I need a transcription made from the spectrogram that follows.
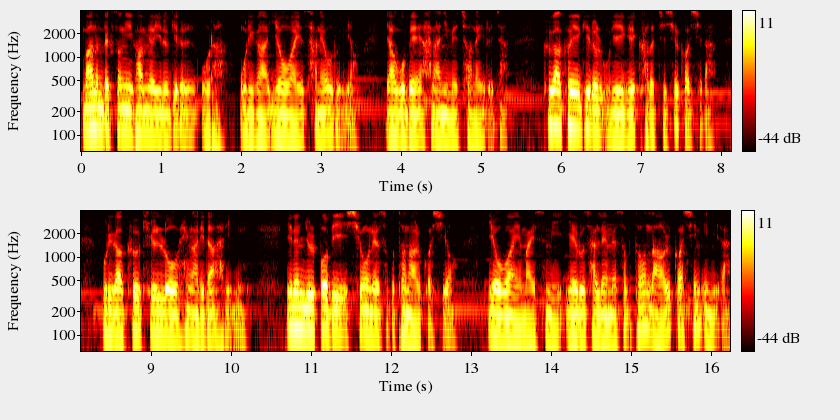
많은 백성이 가며 이르기를 오라 우리가 여호와의 산에 오르며 야곱의 하나님의 전에 이르자 그가 그의 길을 우리에게 가르치실 것이라. 우리가 그 길로 행하리라 하리니. 이는 율법이 시온에서부터 나올 것이요 여호와의 말씀이 예루살렘에서부터 나올 것임이니라.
